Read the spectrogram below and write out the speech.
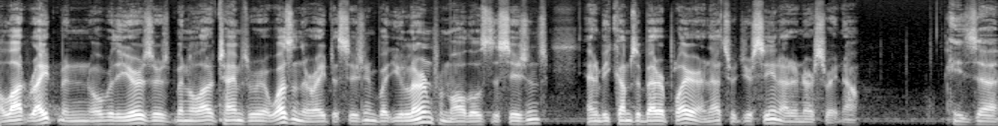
a lot right, and over the years, there's been a lot of times where it wasn't the right decision, but you learn from all those decisions, and it becomes a better player, and that's what you're seeing out of Nurse right now. He's, uh,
